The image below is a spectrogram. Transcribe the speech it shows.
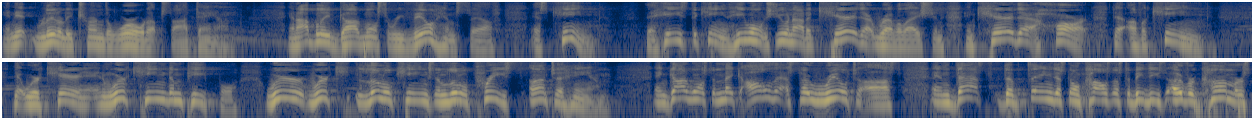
and it literally turned the world upside down. And I believe God wants to reveal himself as king that he's the king he wants you and i to carry that revelation and carry that heart that, of a king that we're carrying. And we're kingdom people. We're, we're little kings and little priests unto him. And God wants to make all that so real to us. And that's the thing that's going to cause us to be these overcomers.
